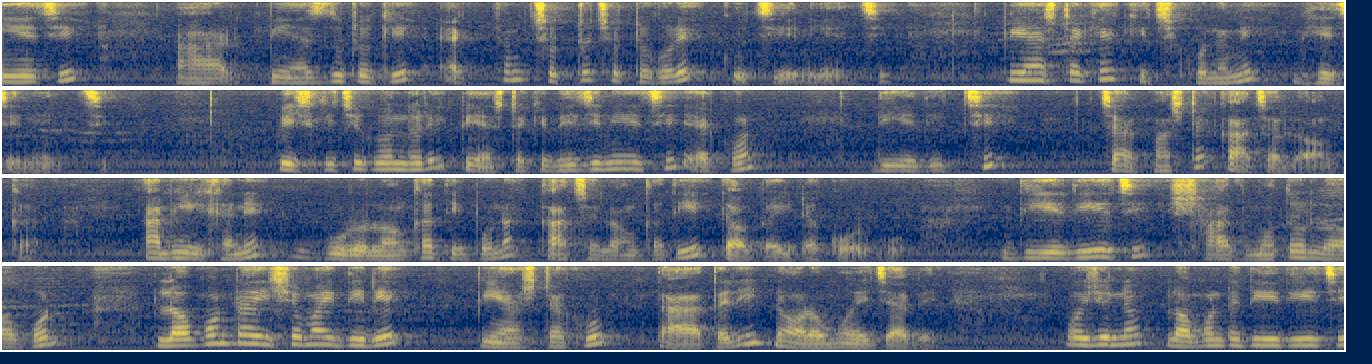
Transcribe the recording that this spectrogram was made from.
নিয়েছি আর পেঁয়াজ দুটোকে একদম ছোট্ট ছোট্ট করে কুচিয়ে নিয়েছি। পেঁয়াজটাকে কিছুক্ষণ আমি ভেজে নিয়েছি বেশ কিছুক্ষণ ধরে পেঁয়াজটাকে ভেজে নিয়েছি। এখন দিয়ে দিচ্ছি চার পাঁচটা কাঁচা লঙ্কা। আমি এখানে গুঁড়ো লঙ্কা দেবো না, কাঁচা লঙ্কা দিয়েই তরকারিটা করব। দিয়ে দিয়েছি স্বাদ মতো লবণ। লবণটা এই সময় দিলে পেঁয়াজটা খুব তাড়াতাড়ি নরম হয়ে যাবে। ওই জন্য লবণটা দিয়ে দিয়েছি,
